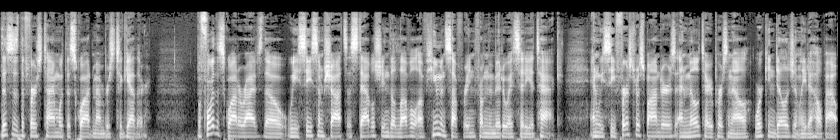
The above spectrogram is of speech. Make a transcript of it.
this is the first time with the squad members together. Before the squad arrives, though, we see some shots establishing the level of human suffering from the Midway City attack, and we see first responders and military personnel working diligently to help out.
